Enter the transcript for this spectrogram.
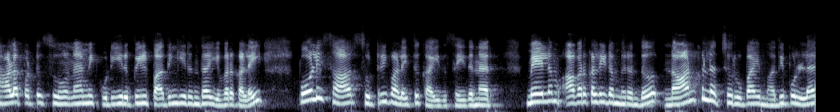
காலப்பட்டு சுனாமி குடியிருப்பில் பதுங்கியிருந்த இவர்களை போலீசார் சுற்றி வளைத்து கைது செய்தனர். மேலும் அவர்களிடமிருந்து நான்கு லட்சம் ரூபாய் மதிப்புள்ள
